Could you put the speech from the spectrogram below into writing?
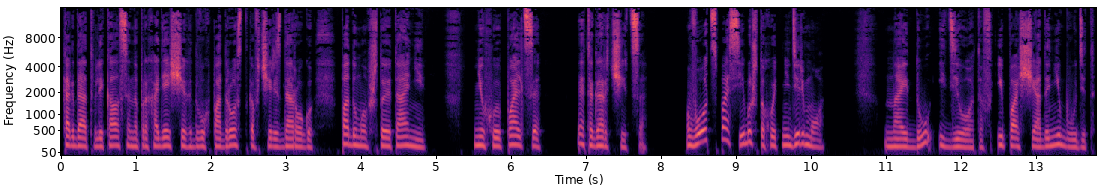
когда отвлекался на проходящих двух подростков через дорогу, подумав, что это они. Нюхаю пальцы — это горчица. Вот спасибо, что хоть не дерьмо. Найду идиотов, и пощады не будет.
